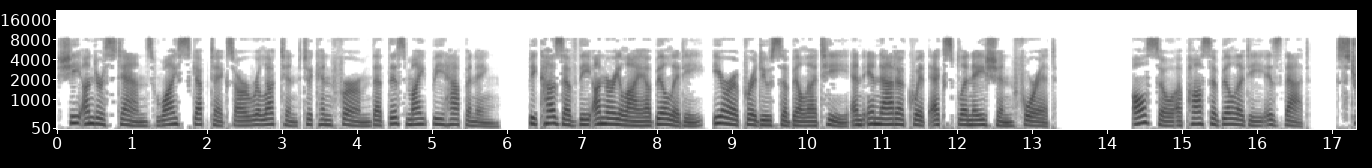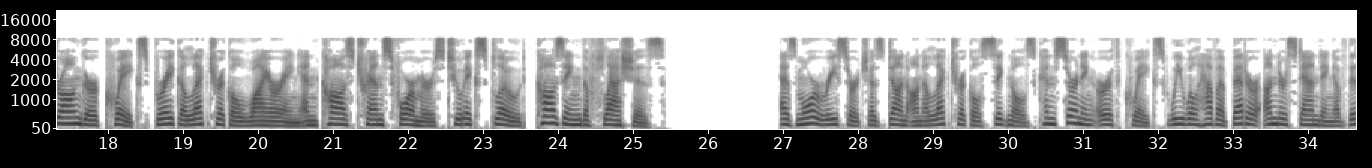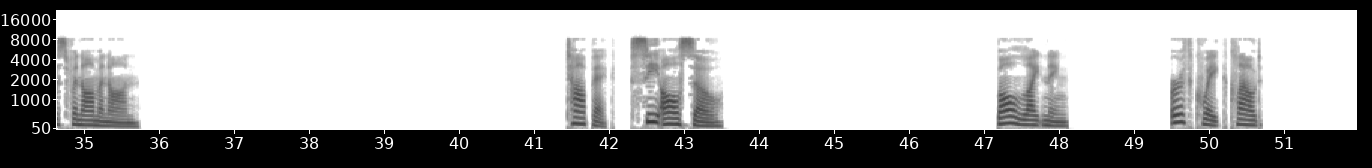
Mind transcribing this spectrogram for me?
She understands why skeptics are reluctant to confirm that this might be happening because of the unreliability, irreproducibility and inadequate explanation for it. Also a possibility is that Stronger quakes break electrical wiring and cause transformers to explode, causing the flashes. As more research is done on electrical signals concerning earthquakes we will have a better understanding of this phenomenon. Topic. See also Ball lightning Earthquake cloud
